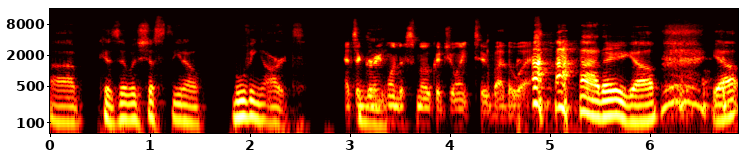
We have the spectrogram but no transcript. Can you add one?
mm-hmm. uh, it was just you know moving art. That's a great one to smoke a joint to, by the way. there you go. Yeah,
